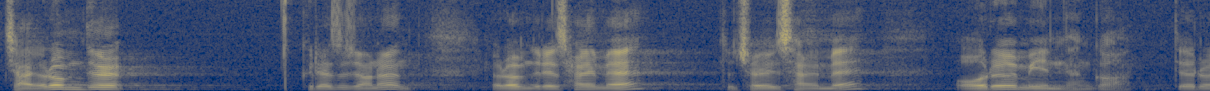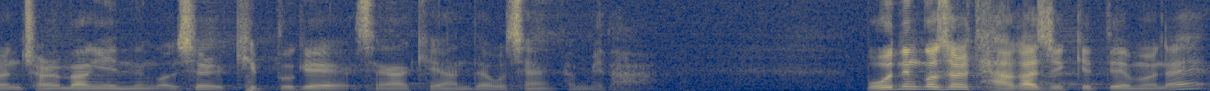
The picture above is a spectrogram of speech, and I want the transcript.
자, 여러분들 그래서 저는 여러분들의 삶에 또 저희 삶에 어려움이 있는 것, 때로는 절망이 있는 것을 기쁘게 생각해야 한다고 생각합니다. 모든 것을 다 가졌기 때문에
